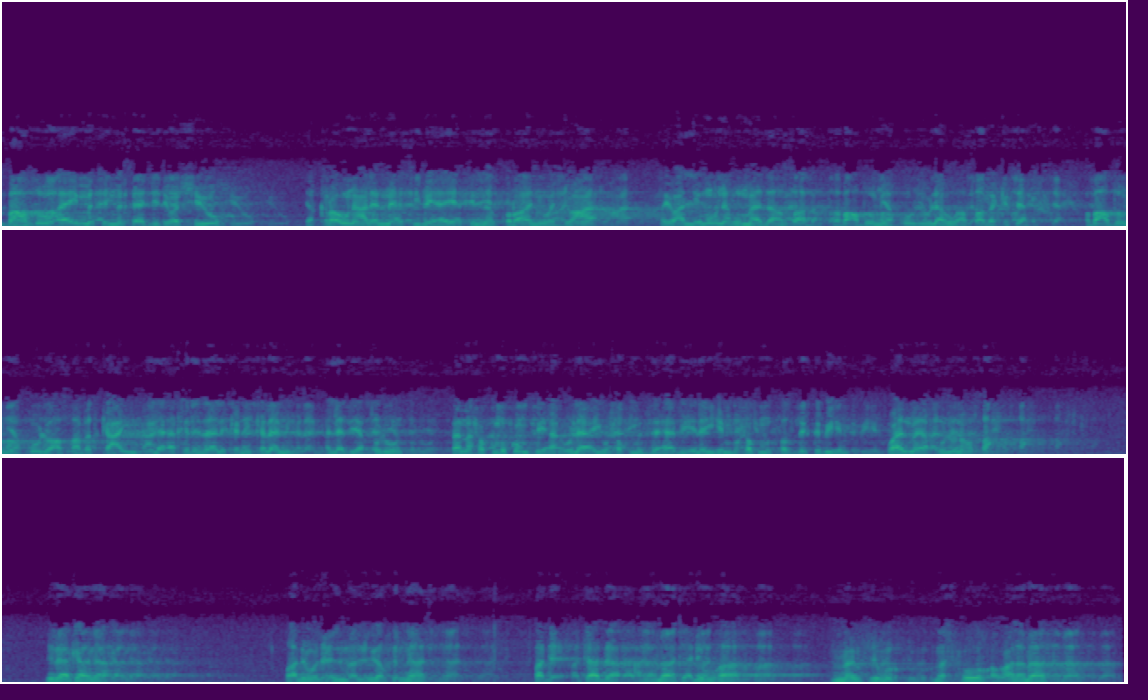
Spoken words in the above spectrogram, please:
بعض أئمة المساجد والشيوخ يقرؤون على الناس بآيات من القرآن والدعاء فيعلمونه ماذا أصابه وبعضهم يقول له أصابك سحر وبعضهم يقول أصابتك عين إلى آخر ذلك من كلامهم الذي يقولون. فما حكمكم في هؤلاء وحكم الذهاب إليهم وحكم التصديق بهم؟ وهل ما يقولونه صح؟ إذا كان طالب العلم الذي يرقي الناس قد اعتاد علامات يعرفها مما يصيب المسحور أو علامات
